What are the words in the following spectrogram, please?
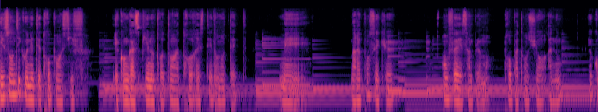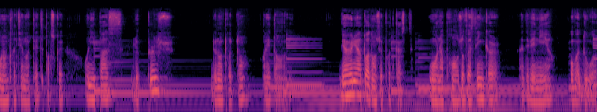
Ils ont dit qu'on était trop pensif et qu'on gaspillait notre temps à trop rester dans nos têtes. Mais ma réponse est que on fait simplement trop attention à nous et qu'on entretient nos têtes parce que on y passe le plus de notre temps en étant en vie. Bienvenue à toi dans ce podcast où on apprend aux overthinkers à devenir overdoers.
